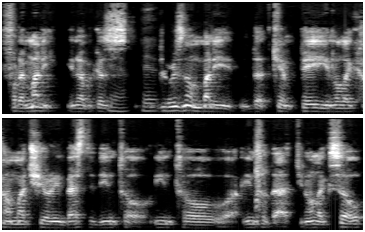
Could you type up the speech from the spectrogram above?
for the money, you know, because yeah, yeah. there is no money that can pay, you know, like how much you're invested into into uh, into that, you know, like so.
